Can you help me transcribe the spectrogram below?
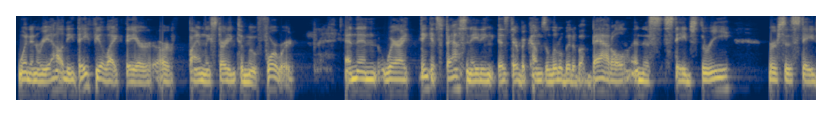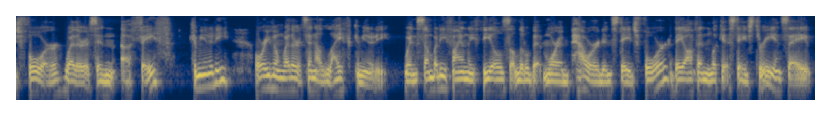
when in reality they feel like they are, are finally starting to move forward. And then where I think it's fascinating is there becomes a little bit of a battle in this stage three versus stage four, whether it's in a faith community or even whether it's in a life community. When somebody finally feels a little bit more empowered in stage four, they often look at stage three and say,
